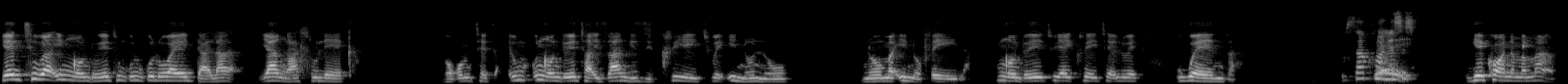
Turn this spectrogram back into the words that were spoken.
kuye kuthiwa ingqondo yethu unkulunkulu wayeyidala yangahluleka ngokomthetho. In- ingqondo yethu ayizange izi-create-we ino-no noma ino-failure. Ingqondo yethu yayi-create-elwe ukwenza. Usakhona Eh, sis? ngikhona mama.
